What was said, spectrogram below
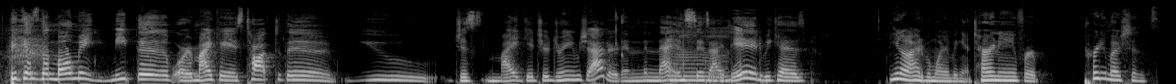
Because the moment you meet them or in my case talk to them you just might get your dream shattered. And in that instance i mm. did because you know i had been wanting to be an attorney for pretty much since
